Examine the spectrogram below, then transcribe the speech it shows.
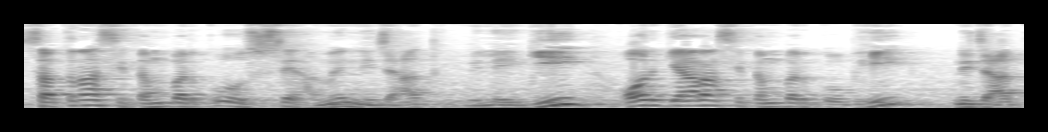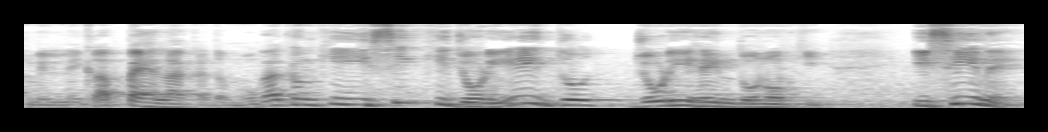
17 सितंबर को उससे हमें निजात मिलेगी और 11 सितंबर को भी निजात मिलने का पहला कदम होगा, क्योंकि इसी की जोड़ी है, दो जोड़ी है इन दोनों की। इसी ने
